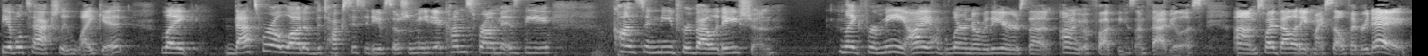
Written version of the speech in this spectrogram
be able to actually like it. Like that's where a lot of the toxicity of social media comes from is the constant need for validation. Like for me, I have learned over the years that I don't give a fuck because I'm fabulous. Um, so I validate myself every day.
